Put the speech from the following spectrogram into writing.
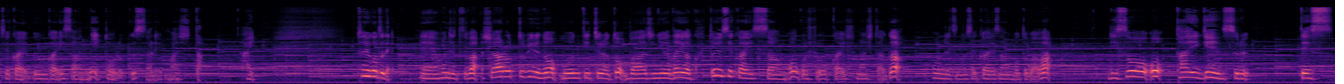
世界文化遺産に登録されました。はい。ということで、えー、本日はシャーロットビルのモンティチェロとバージニア大学という世界遺産をご紹介しましたが、本日の世界遺産言葉は、理想を体現するです。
